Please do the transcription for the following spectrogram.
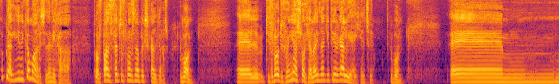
Απλά γενικά μου άρεσε. Δεν είχα. Προσπάθησε, φέτος προσπάθησε να παίξει καλύτερα. ας πούμε. Λοιπόν, ε, τη πρώτη χρονιά όχι, αλλά είδα και τι εργαλεία έχει, έτσι. Λοιπόν. Ε, μ,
